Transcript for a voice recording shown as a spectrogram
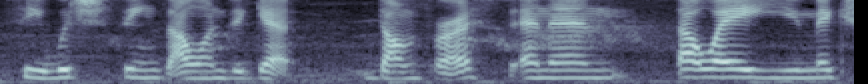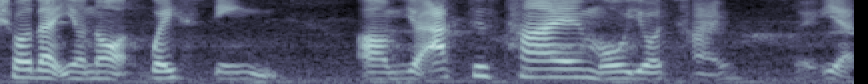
see which scenes I wanted to get done first and then that way you make sure that you're not wasting um, your actor's time or your time. So yeah,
